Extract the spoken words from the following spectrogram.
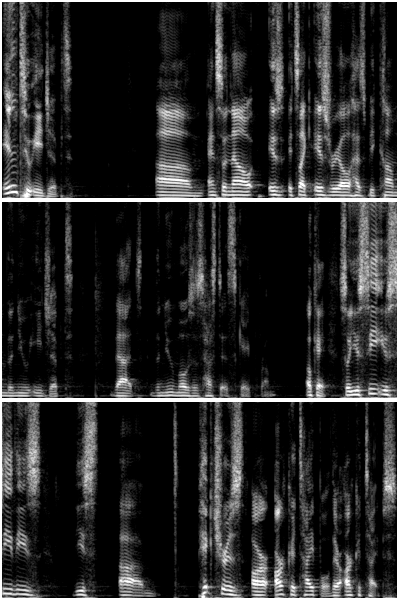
into Egypt. Um, and so now is it's like Israel has become the new Egypt that the new Moses has to escape from. Okay, so you see you see these these um, pictures are archetypal. They're archetypes.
